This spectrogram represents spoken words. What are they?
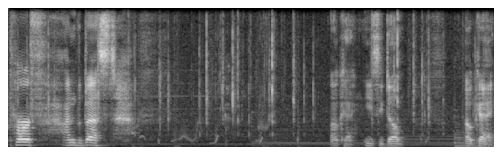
Perf. I'm the best. Okay, easy dub. Okay.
